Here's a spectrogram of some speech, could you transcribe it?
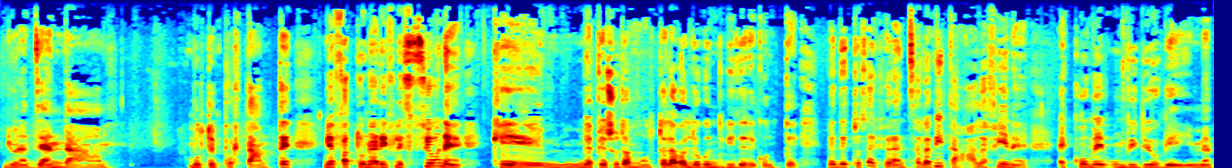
di un'azienda molto importante, mi ha fatto una riflessione che mi è piaciuta molto e la voglio condividere con te. Mi ha detto, sai Fiorenza, la vita alla fine è come un videogame.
